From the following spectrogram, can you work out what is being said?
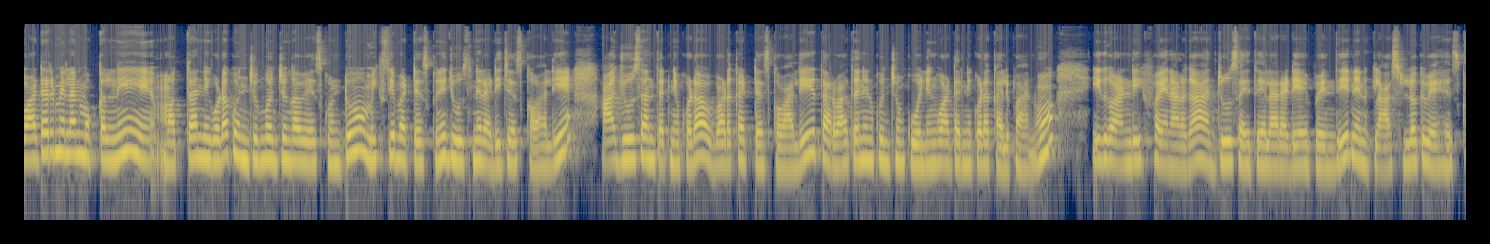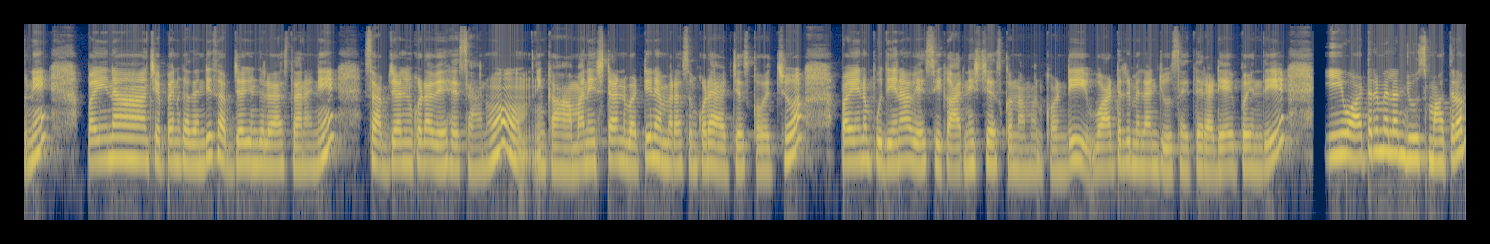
వాటర్ మిలన్ ముక్కల్ని మొత్తాన్ని కూడా కొంచెం కొంచెంగా వేసుకుంటూ మిక్సీ పట్టేసుకుని జ్యూస్ని రెడీ చేసుకోవాలి. ఆ జ్యూస్ అంతటిని కూడా వడకట్టేసుకోవాలి. తర్వాత నేను కొంచెం కూలింగ్ వాటర్ని కూడా కలిపాను. ఇదిగో అండి ఫైనల్గా జ్యూస్ అయితే ఇలా రెడీ అయిపోయింది. నేను గ్లాసుల్లోకి వేసేసుకుని పైన చెప్పాను కదండి సబ్జా గింజలు వేస్తానని. సబ్జాలను కూడా వేసేసాను. ఇంకా మన ఇష్టాన్ని బట్టి నిమ్మరసం కూడా యాడ్ చేసుకోవచ్చు. పైన పుదీనా వేసి గార్నిష్ చేసుకున్నాం అనుకోండి వాటర్ మిలన్ జ్యూస్ అయితే రెడీ అయిపోయింది. ఈ వాటర్ మిలన్ జ్యూస్ మాత్రం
